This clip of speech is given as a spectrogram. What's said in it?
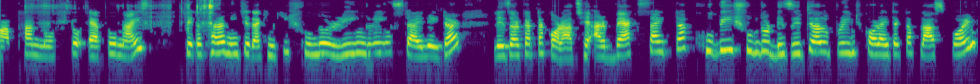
মাথা নষ্ট, এত নাইস সেটা ছাড়া নিচে দেখেন কি সুন্দর রিং রিং স্টাইলে এটার লেজার কাটটা করা আছে। আর ব্যাক সাইডটা খুবই সুন্দর ডিজিটাল প্রিন্ট করা, এটা একটা প্লাস পয়েন্ট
